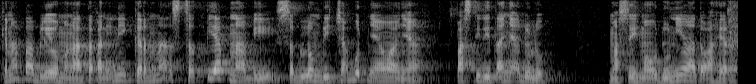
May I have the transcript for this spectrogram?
Kenapa beliau mengatakan ini? Karena setiap nabi sebelum dicabut nyawanya pasti ditanya dulu, masih mau dunia atau akhirat?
